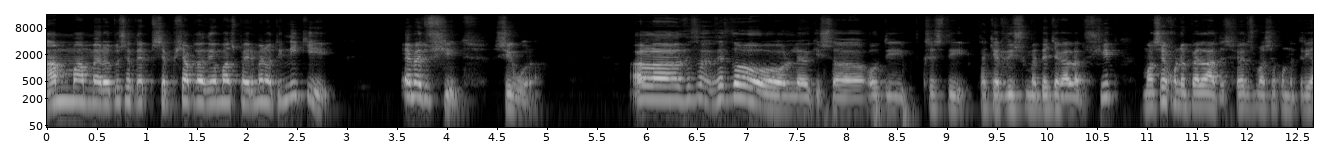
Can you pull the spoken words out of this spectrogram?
άμα με ρωτούσατε σε ποια από τα δύο μάτια περιμένω τη νίκη, ε, με τους shit, σίγουρα. Αλλά δεν, θα, δεν το λέω και στα, ότι ξέρεις τι, θα κερδίσουμε τέτοια καλά τους shit. Μας έχουν πελάτες φέτος, μας έχουν 3-0.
